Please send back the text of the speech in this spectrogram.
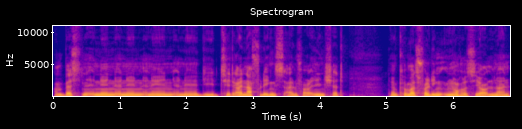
am besten in den, in den, in den, in den, die C3 NAV Links einfach in den Chat. Dann können wir es verlinken noch, ist ja online.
